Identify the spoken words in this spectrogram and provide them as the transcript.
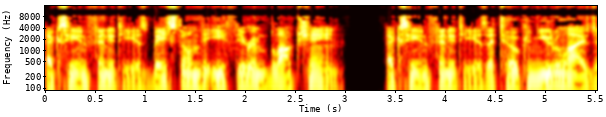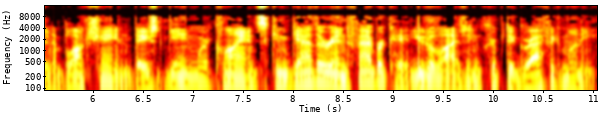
Axie Infinity is based on the Ethereum blockchain. Axie Infinity is a token utilized in a blockchain-based game where clients can gather and fabricate utilizing cryptographic money.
